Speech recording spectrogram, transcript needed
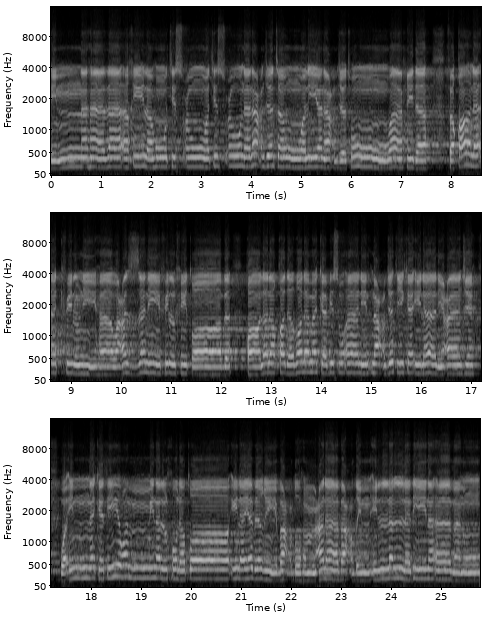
إن هذا أخي له تسع وتسعون نعجة ولي نعجة واحدة. فقال أكفلنيها وعزني في الخطاب. قال لقد ظلمك بسؤال نعجتك إلى نعاجه وإن كثيرا من الخلطاء ليبغي بعضهم على بعض إلا الذين آمنوا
